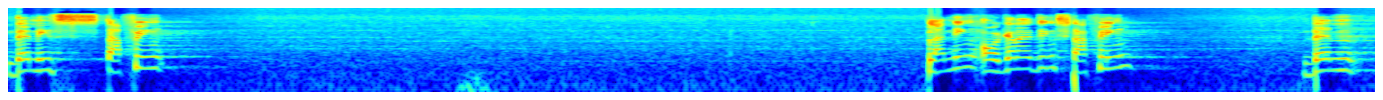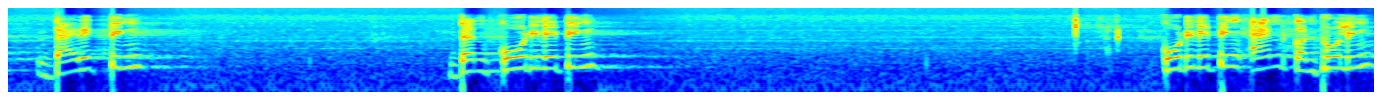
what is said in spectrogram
Then is staffing. Planning organizing staffing. Then directing then coordinating. Coordinating and controlling.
